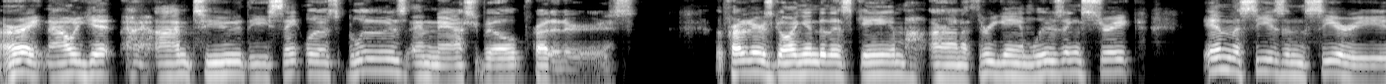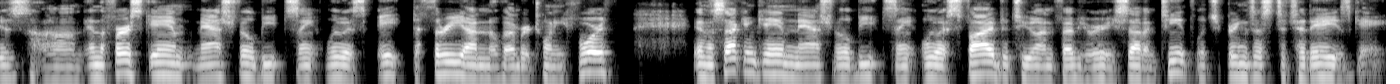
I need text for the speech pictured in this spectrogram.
All right, now we get on to the St. Louis Blues and Nashville Predators. The Predators going into this game are on a three game losing streak. In the season series, um, in the first game, Nashville beat St. Louis 8 to 3 on November 24th. In the second game, Nashville beat St. Louis 5 to 2 on February 17th, which brings us to today's game.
